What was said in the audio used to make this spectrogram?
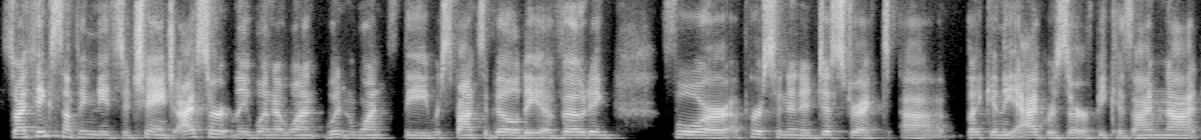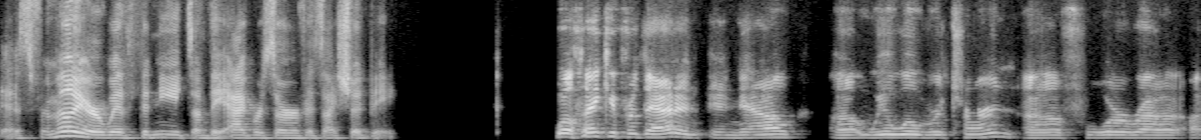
so i think something needs to change. I certainly wouldn't want wouldn't want the responsibility of voting for a person in a district uh, like in the ag reserve because i'm not as familiar with the needs of the ag reserve as i should be well, thank you for that. And, and now uh, we will return uh, for uh,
